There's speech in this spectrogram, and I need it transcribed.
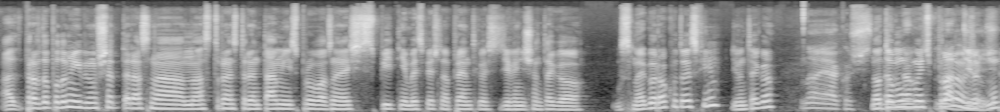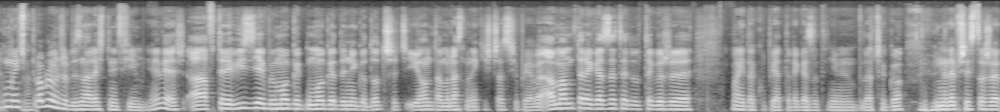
A prawdopodobnie gdybym wszedł teraz na, na stronę z torrentami i spróbował znaleźć Speed Niebezpieczna Prędkość z 98 roku to jest film? 9? No jakoś... No to na mieć problem, że, 90, mógłbym mieć no. problem, żeby znaleźć ten film, nie wiesz? A w telewizji jakby mogę, mogę do niego dotrzeć i on tam raz na jakiś czas się pojawia. A mam telegazetę dlatego, że Majda kupiła telegazetę, nie wiem dlaczego. Mhm. I najlepsze jest to, że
